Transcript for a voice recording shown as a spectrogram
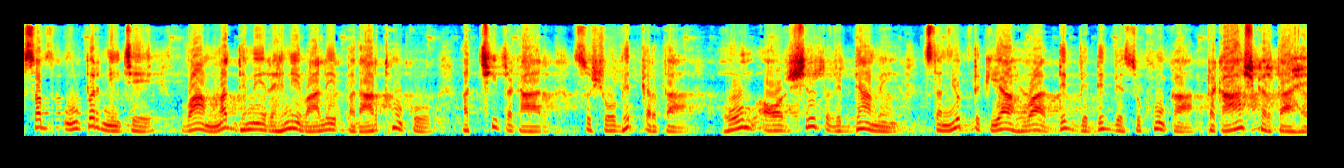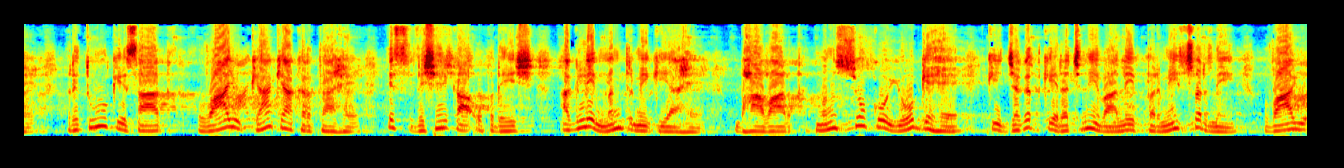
सब ऊपर नीचे व मध्य में रहने वाले पदार्थों को अच्छी प्रकार सुशोभित करता, होम और शिल्प विद्या में संयुक्त किया हुआ दिव्य दिव्य सुखों का प्रकाश करता है। ऋतुओं के साथ वायु क्या-क्या करता है, इस विषय का उपदेश अगले मंत्र में किया है। भावार्थ, मनुष्यों को योग्य है कि जगत के रचने वाले परमेश्वर ने वायु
